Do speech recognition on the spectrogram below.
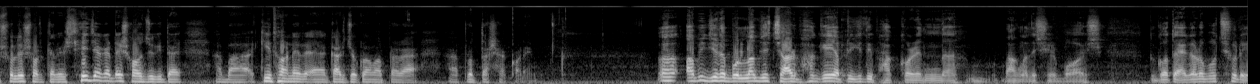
আসলে সরকারের সেই জায়গাটায় সহযোগিতায় বা কি ধরনের কার্যক্রম আপনারা প্রত্যাশা করেন? আমি যেটা বললাম যে চার ভাগে আপনি যদি ভাগ করেন বাংলাদেশের বয়স গত এগারো বছরে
